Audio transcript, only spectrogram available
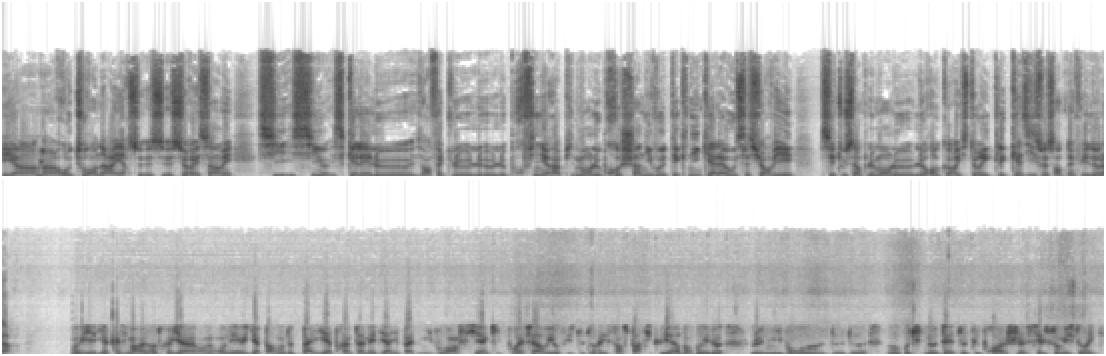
et un, retour en arrière serait sain. Mais si, si, quel est le, en fait, le, le, pour finir rapidement, le prochain niveau technique à la hausse à surveiller, c'est tout simplement le, le record historique, les quasi 69 000 dollars? Oui, il y a quasiment rien d'autre. Il y a, a pas vraiment de palier après intermédiaire. Il n'y a pas de niveau ancien qui pourrait faire office de, résistance particulière. Donc oui, le, niveau de, de au-dessus de nos têtes plus proche, c'est le sommet historique.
